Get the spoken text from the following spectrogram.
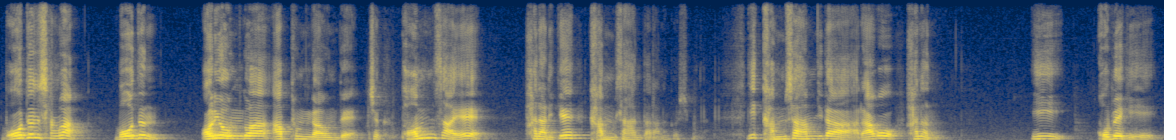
모든 상황, 모든 어려움과 아픔 가운데 즉 범사에 하나님께 감사한다라는 것입니다. 이 감사합니다라고 하는 이 고백이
